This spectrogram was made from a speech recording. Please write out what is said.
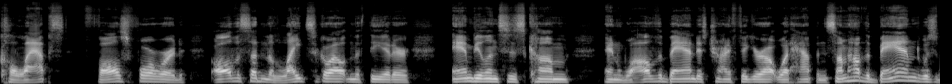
collapsed falls forward. All of a sudden the lights go out in the theater. Ambulances come and while the band is trying to figure out what happened somehow the band was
